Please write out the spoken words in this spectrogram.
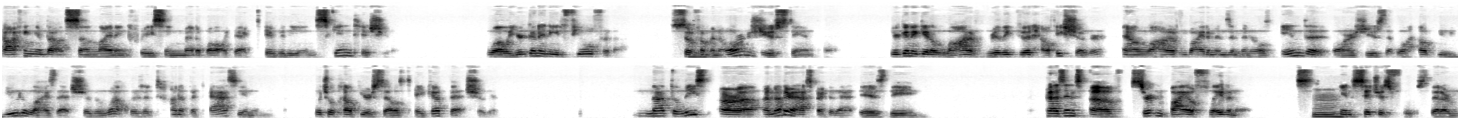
talking about sunlight increasing metabolic activity in skin tissue. Well, you're going to need fuel for that. So, mm-hmm. from an orange juice standpoint, you're going to get a lot of really good healthy sugar and a lot of vitamins and minerals in the orange juice that will help you utilize that sugar well. There's a ton of potassium in there, which will help your cells take up that sugar. Not the least, or uh, another aspect of that is the presence of certain bioflavonoids mm. in citrus fruits that are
